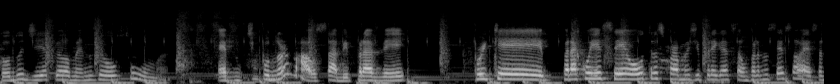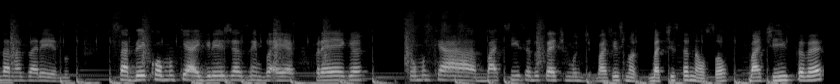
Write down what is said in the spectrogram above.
Todo dia, pelo menos, eu ouço uma. É, tipo, uhum. normal, sabe? Pra ver porque para conhecer outras formas de pregação, para não ser só essa da Nazareno, saber como que a igreja Assembleia prega, como que a Batista do sétimo dia, Batista, Batista não, só Batista, né?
